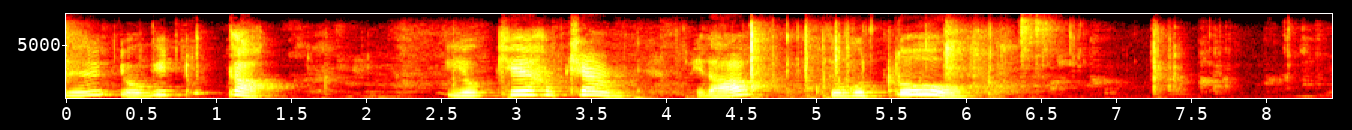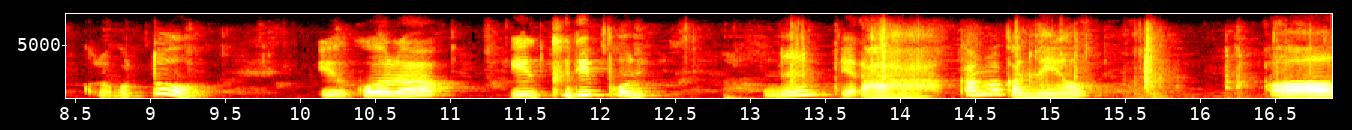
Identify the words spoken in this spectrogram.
네, 여기 뚝딱 이렇게 합체합니다. 그리고 또 그리고 또 이거랑 이 그리폰은 아 까먹었네요. 어,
